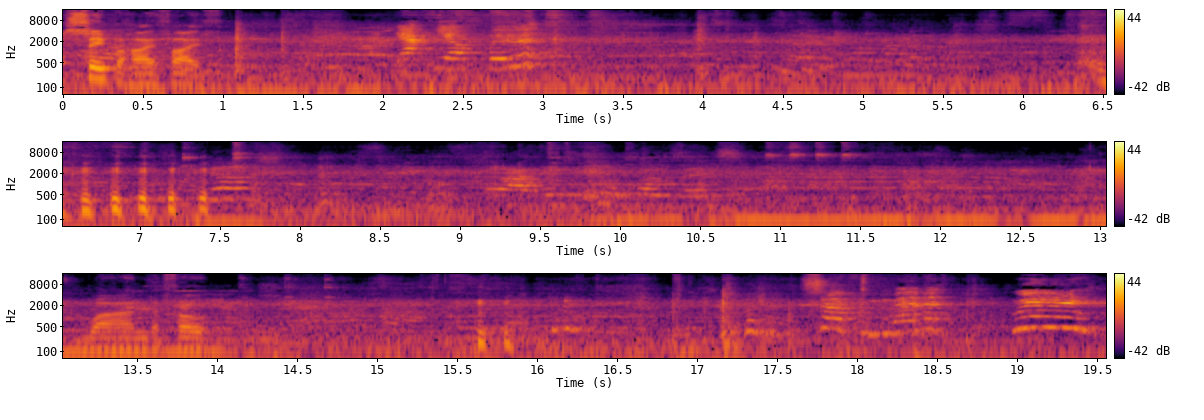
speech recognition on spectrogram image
Super high five. Yeah, Stop a minute. Really?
